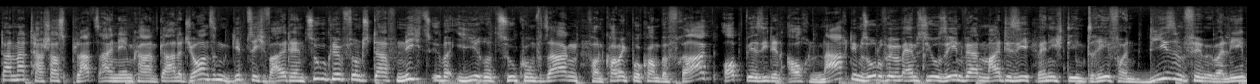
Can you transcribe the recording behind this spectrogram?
dann Natashas Platz einnehmen kann. Scarlett Johansson gibt sich weiterhin zugeknüpft und darf nichts über ihre Zukunft sagen. Von Comicbook.com befragt, ob wir sie denn auch nach dem Solofilm im MCU sehen werden, meinte sie, wenn ich den Dreh von diesem Film überlebe,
